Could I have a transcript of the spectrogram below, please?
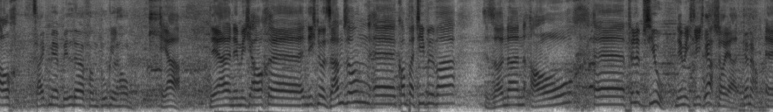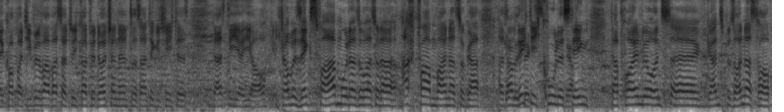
auch. Zeig mir Bilder von Google Home. Ja, der nämlich auch äh, nicht nur Samsung äh, kompatibel war, sondern auch äh, Philips Hue, nämlich lichtgesteuert, ja, genau. äh, kompatibel war, was natürlich gerade für Deutschland eine interessante Geschichte ist, dass die ja hier auch. Ich glaube sechs Farben oder sowas oder acht Farben waren das sogar. Also ein richtig sechs. cooles ja. Ding. Da freuen wir uns äh, ganz besonders drauf.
